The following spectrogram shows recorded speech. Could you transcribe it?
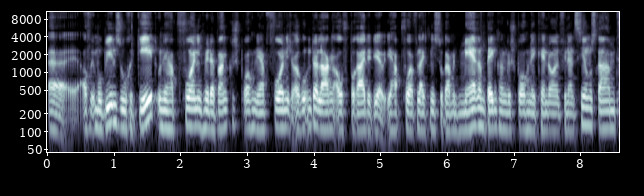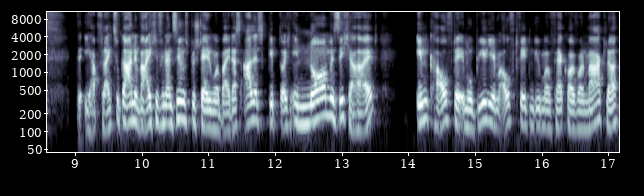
äh, auf Immobiliensuche geht und ihr habt vorher nicht mit der Bank gesprochen, ihr habt vorher nicht eure Unterlagen aufbereitet, ihr, ihr habt vorher vielleicht nicht sogar mit mehreren Bankern gesprochen, ihr kennt euren Finanzierungsrahmen, Ihr habt vielleicht sogar eine weiche Finanzierungsbestellung dabei. Das alles gibt euch enorme Sicherheit im Kauf der Immobilie, im Auftreten gegenüber Verkäufer und Makler.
